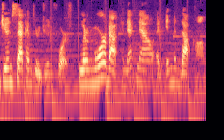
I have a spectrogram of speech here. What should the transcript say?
June 2nd through June 4th. Learn more about Connect Now at inman.com.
